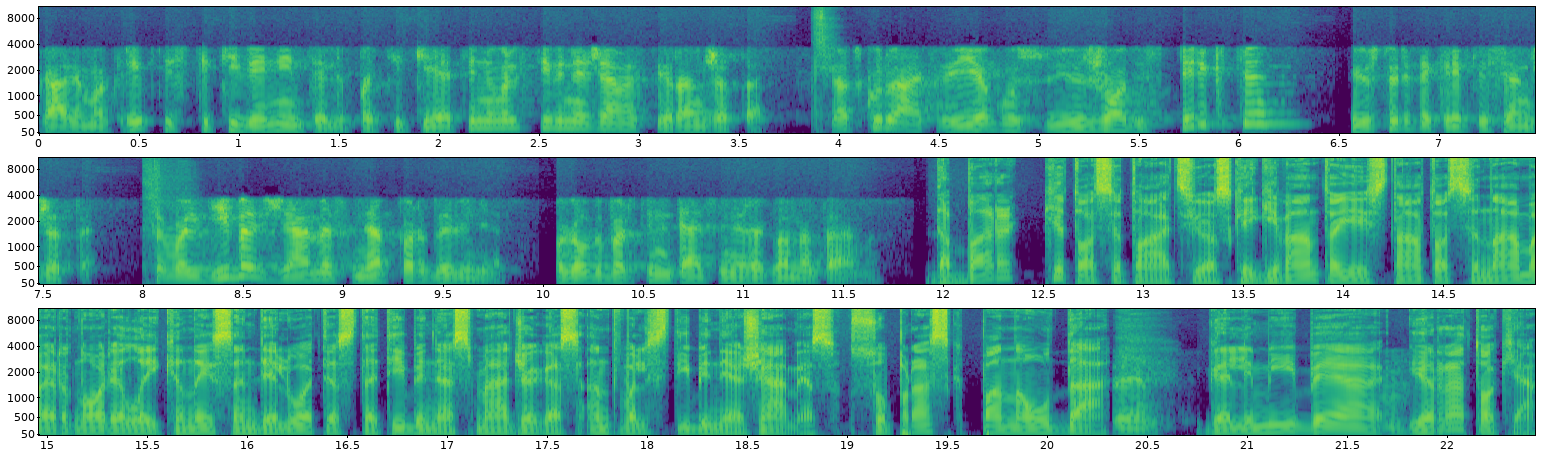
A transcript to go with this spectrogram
galima kreiptis tik į vienintelį patikėtinį valstybinę žemės, tai yra NŽT. Bet kuriuo atveju, jeigu žodis pirkti, jūs turite kreiptis į NŽT. Savaldybės žemės nepardavinės pagal dabartinį teisinį reglamentavimą. Dabar kitos situacijos, kai gyventojai statosi namą ir nori laikinai sandėliuoti statybinės medžiagas ant valstybinės žemės. Suprask, panauda. Taip. Galimybė mhm. yra tokia.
